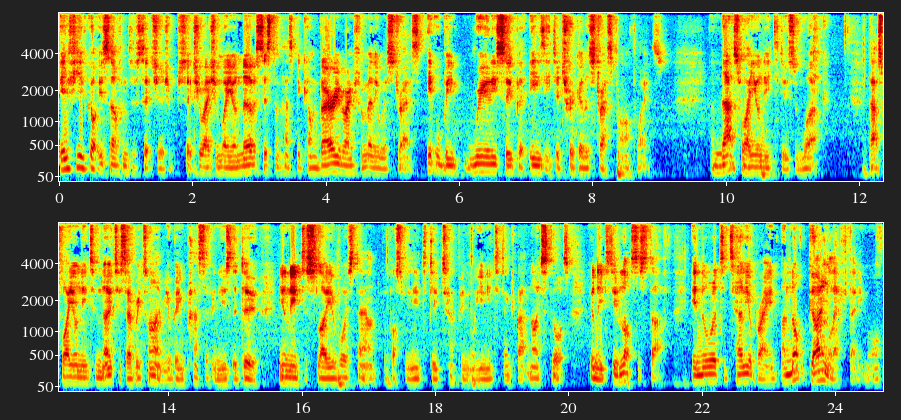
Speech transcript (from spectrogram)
if you've got yourself into a situ- situation where your nervous system has become very, very familiar with stress, it will be really super easy to trigger the stress pathways. And that's why you'll need to do some work. That's why you'll need to notice every time you're being passive and use the do. You'll need to slow your voice down. You'll possibly need to do tapping or you need to think about nice thoughts. You'll need to do lots of stuff in order to tell your brain, I'm not going left anymore,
